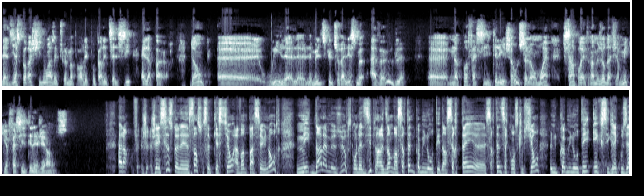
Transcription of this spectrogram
La diaspora chinoise, actuellement, pour parler, pour parler de celle-ci, elle a peur. Donc, euh, oui, le, le, multiculturalisme aveugle euh, n'a pas facilité les choses, selon moi, sans pour être en mesure d'affirmer qu'il a facilité l'ingérence. Alors, j'insiste un instant sur cette question avant de passer à une autre, mais dans la mesure, parce qu'on a dit, par exemple, dans certaines communautés, dans certains, euh, certaines circonscriptions, une communauté X, Y ou Z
